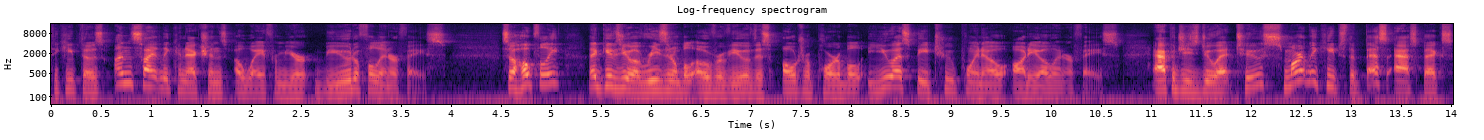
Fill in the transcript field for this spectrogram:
to keep those unsightly connections away from your beautiful interface. So hopefully that gives you a reasonable overview of this ultra portable USB 2.0 audio interface. Apogee's Duet 2 smartly keeps the best aspects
